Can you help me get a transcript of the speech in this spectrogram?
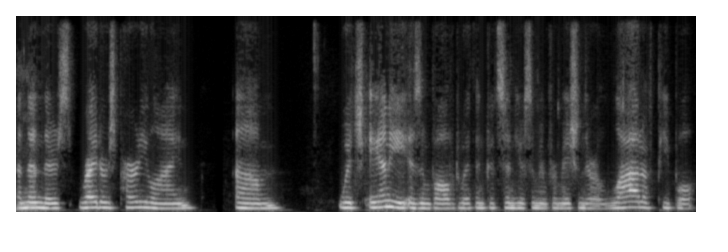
and then there's Writers Party Line, um, which Annie is involved with and could send you some information. There are a lot of people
